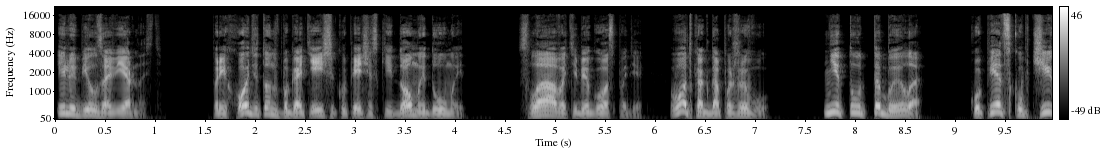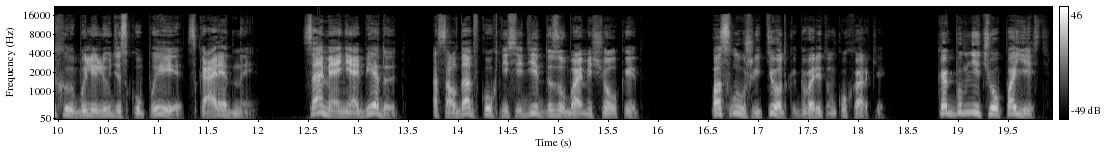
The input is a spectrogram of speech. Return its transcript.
и любил за верность. Приходит он в богатейший купеческий дом и думает, «Слава тебе, Господи! Вот когда поживу!» Не тут-то было. Купец с были люди скупые, скаредные. Сами они обедают, а солдат в кухне сидит да зубами щелкает. «Послушай, тетка», — говорит он кухарке, — «как бы мне чего поесть?»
